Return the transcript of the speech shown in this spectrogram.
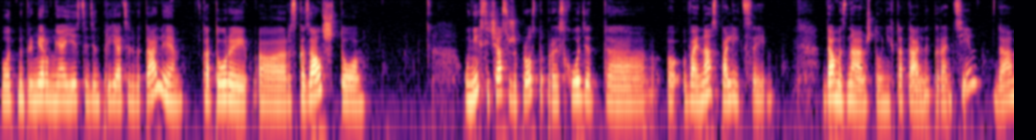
Вот, например, у меня есть один приятель в Италии, который э, рассказал, что у них сейчас уже просто происходит э, война с полицией. Да, мы знаем, что у них тотальный карантин, да,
